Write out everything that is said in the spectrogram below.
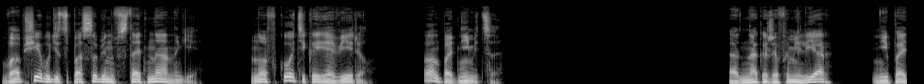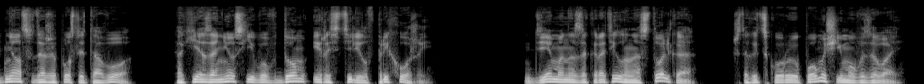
вообще будет способен встать на ноги. Но в котика я верил. Он поднимется. Однако же фамильяр не поднялся даже после того, как я занес его в дом и расстелил в прихожей. Демона закоротило настолько, что хоть скорую помощь ему вызывай.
